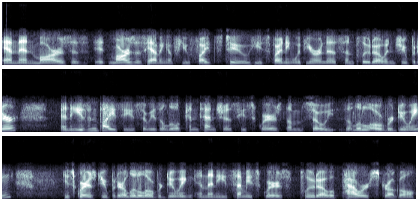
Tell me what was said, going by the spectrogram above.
And then Mars is it, Mars is having a few fights too. He's fighting with Uranus and Pluto and Jupiter, and he's in Pisces, so he's a little contentious. He squares them, so he's a little overdoing. He squares Jupiter, a little overdoing, and then he semi squares Pluto, a power struggle,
